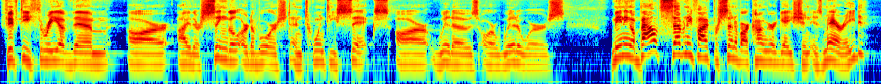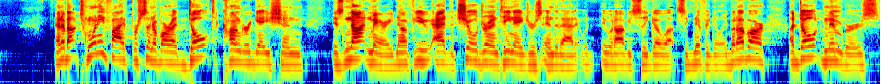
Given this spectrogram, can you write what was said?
53 of them are either single or divorced, and 26 are widows or widowers. meaning about 75% of our congregation is married, and about 25% of our adult congregation is not married. Now, if you add the children, and teenagers into that, it would, it would obviously go up significantly. But of our adult members,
